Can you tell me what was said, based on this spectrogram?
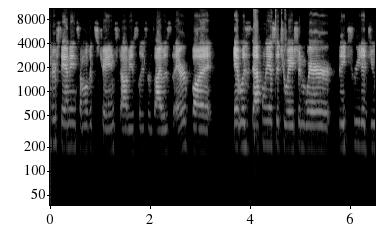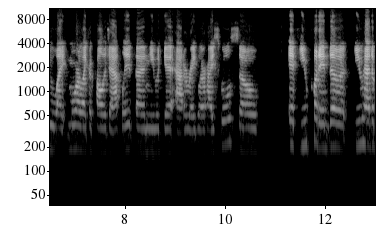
understanding, some of it's changed, obviously, since I was there, but it was definitely a situation where they treated you like more like a college athlete than you would get at a regular high school. So if you put into you had to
